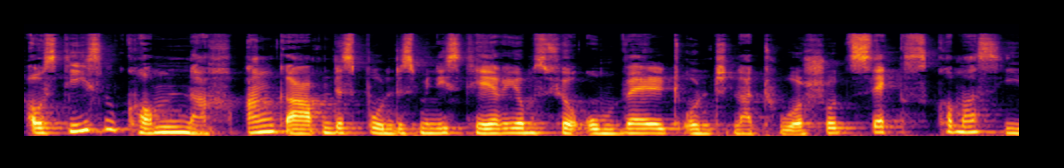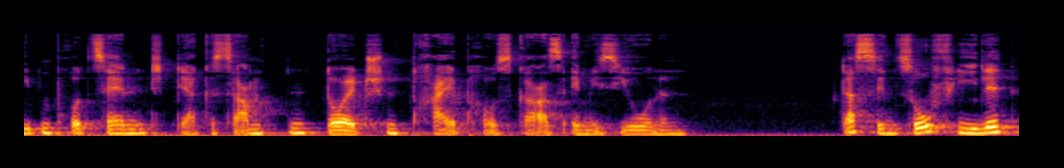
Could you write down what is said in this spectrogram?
Aus diesem kommen nach Angaben des Bundesministeriums für Umwelt und Naturschutz 6,7 Prozent der gesamten deutschen Treibhausgasemissionen. Das sind so viele,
